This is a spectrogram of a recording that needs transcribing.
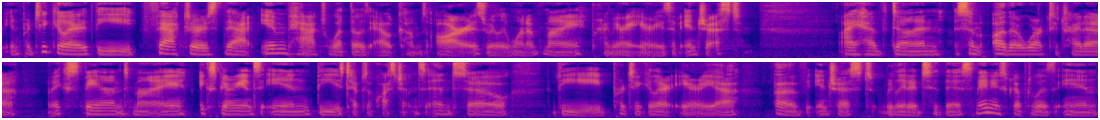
In particular, the factors that impact what those outcomes are is really one of my primary areas of interest. I have done some other work to try to expand my experience in these types of questions. And so the particular area of interest related to this manuscript was in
